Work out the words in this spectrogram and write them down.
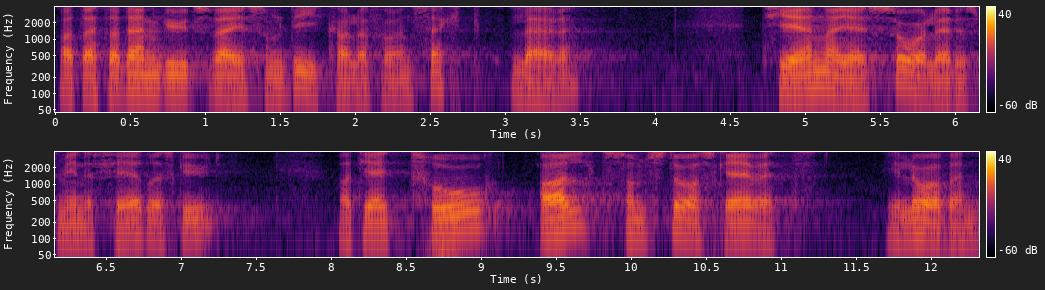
at etter den Guds vei som de kaller for en sektlære, tjener jeg således mine fedres Gud, at jeg tror alt som står skrevet i loven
